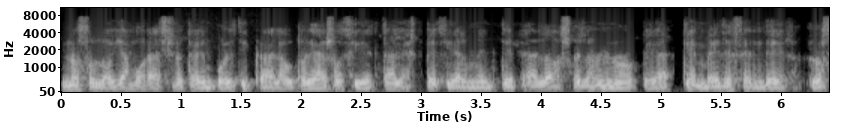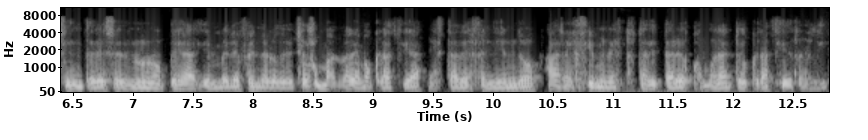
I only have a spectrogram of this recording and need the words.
no solo ya moral, sino también política a las autoridades occidentales, especialmente a los de la Unión Europea, que en vez de defender los intereses de la Unión Europea y en vez de defender los derechos humanos, la democracia, está defendiendo a regímenes totalitarios como la teocracia israelí.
